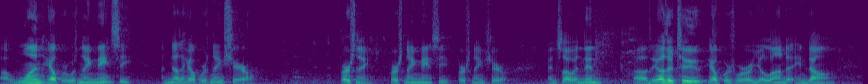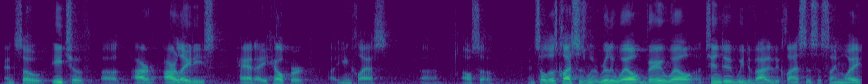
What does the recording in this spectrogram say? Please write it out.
Uh, one helper was named Nancy, another helper was named Cheryl. First names. First name Nancy, first name Cheryl. And so, and then uh, the other two helpers were Yolanda and Dawn. And so each of uh, our, our ladies had a helper uh, in class uh, also. And so those classes went really well, very well attended. We divided the classes the same way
